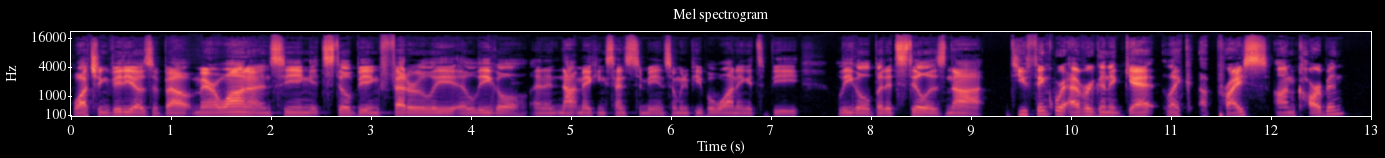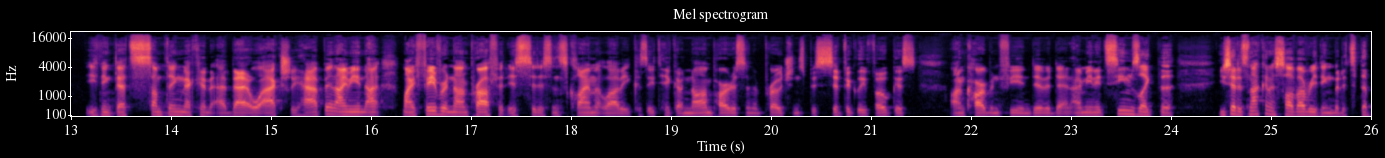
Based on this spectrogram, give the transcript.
watching videos about marijuana and seeing it still being federally illegal and it not making sense to me, and so many people wanting it to be legal, but it still is not. Do you think we're ever going to get like a price on carbon? You think that's something that can uh, that will actually happen? I mean, I, my favorite nonprofit is Citizens Climate Lobby because they take a nonpartisan approach and specifically focus on carbon fee and dividend. I mean, it seems like the you said it's not going to solve everything, but it's the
